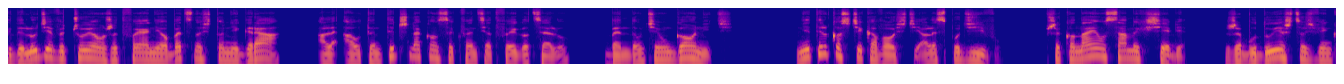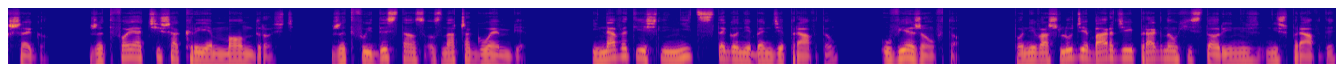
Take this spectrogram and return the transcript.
Gdy ludzie wyczują, że twoja nieobecność to nie gra, ale autentyczna konsekwencja twojego celu, będą cię gonić. Nie tylko z ciekawości, ale z podziwu. Przekonają samych siebie, że budujesz coś większego, że twoja cisza kryje mądrość, że twój dystans oznacza głębię. I nawet jeśli nic z tego nie będzie prawdą, uwierzą w to, ponieważ ludzie bardziej pragną historii niż, niż prawdy,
